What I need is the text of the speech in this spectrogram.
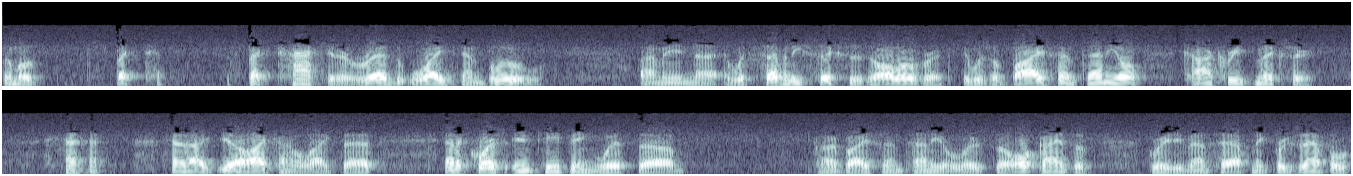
the most spect- spectacular red, white, and blue. I mean, uh, with 76s all over it. It was a bicentennial concrete mixer. and I, you know, I kind of like that. And of course, in keeping with uh, our bicentennial, there's uh, all kinds of great events happening. For example,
